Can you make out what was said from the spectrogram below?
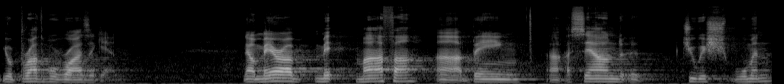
your brother will rise again. Now, Mara, Martha, uh, being uh, a sound uh, Jewish woman,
